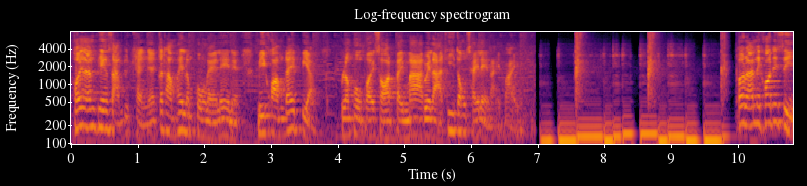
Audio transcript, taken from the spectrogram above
เพราะฉะนั้นเพียง 3 จุดแข็งเนี้ยก็ทำให้ลำโพงไรเล่เนี่ยมีความได้เปรียบลำโพงพอยซอสไปมากเวลาที่ต้องใช้หลายๆใบราะฉะนั้นในข้อทีสี่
